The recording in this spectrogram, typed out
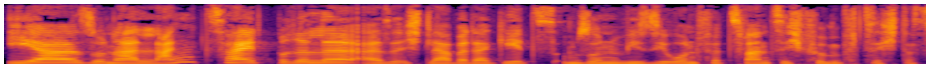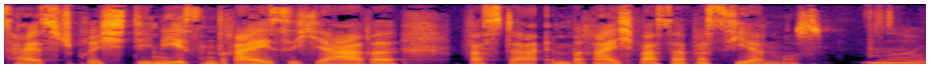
eher so einer Langzeitbrille. Also ich glaube, da geht es um so eine Vision für 2050. Das heißt, sprich die nächsten 30 Jahre, was da im Bereich Wasser passieren muss. Ja.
